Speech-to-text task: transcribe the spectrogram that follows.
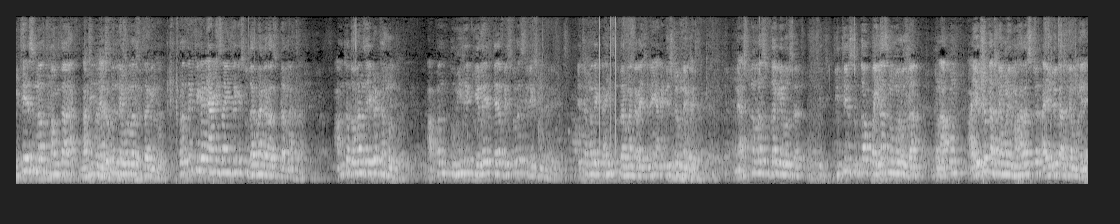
इथेच न थांबता आम्ही नॅशनल लेवलला सुद्धा गेलो. प्रत्येक ठिकाणी आम्ही सांगितलं की सुधारणा करा सुधारणा करा. आमच्या दोघांचं एकच ठरलं होतं. आपण तुम्ही जे केलंय त्या बेसवरच सिलेक्शन झाले. याच्यामध्ये काही सुधारणा करायची नाही आणि डिस्टर्ब नाही करायचं नॅशनलला सुद्धा गेलो सर तिथे सुद्धा पहिलाच नंबर होता. पण आपण आयोजक असल्यामुळे महाराष्ट्र आयोजक असल्यामुळे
